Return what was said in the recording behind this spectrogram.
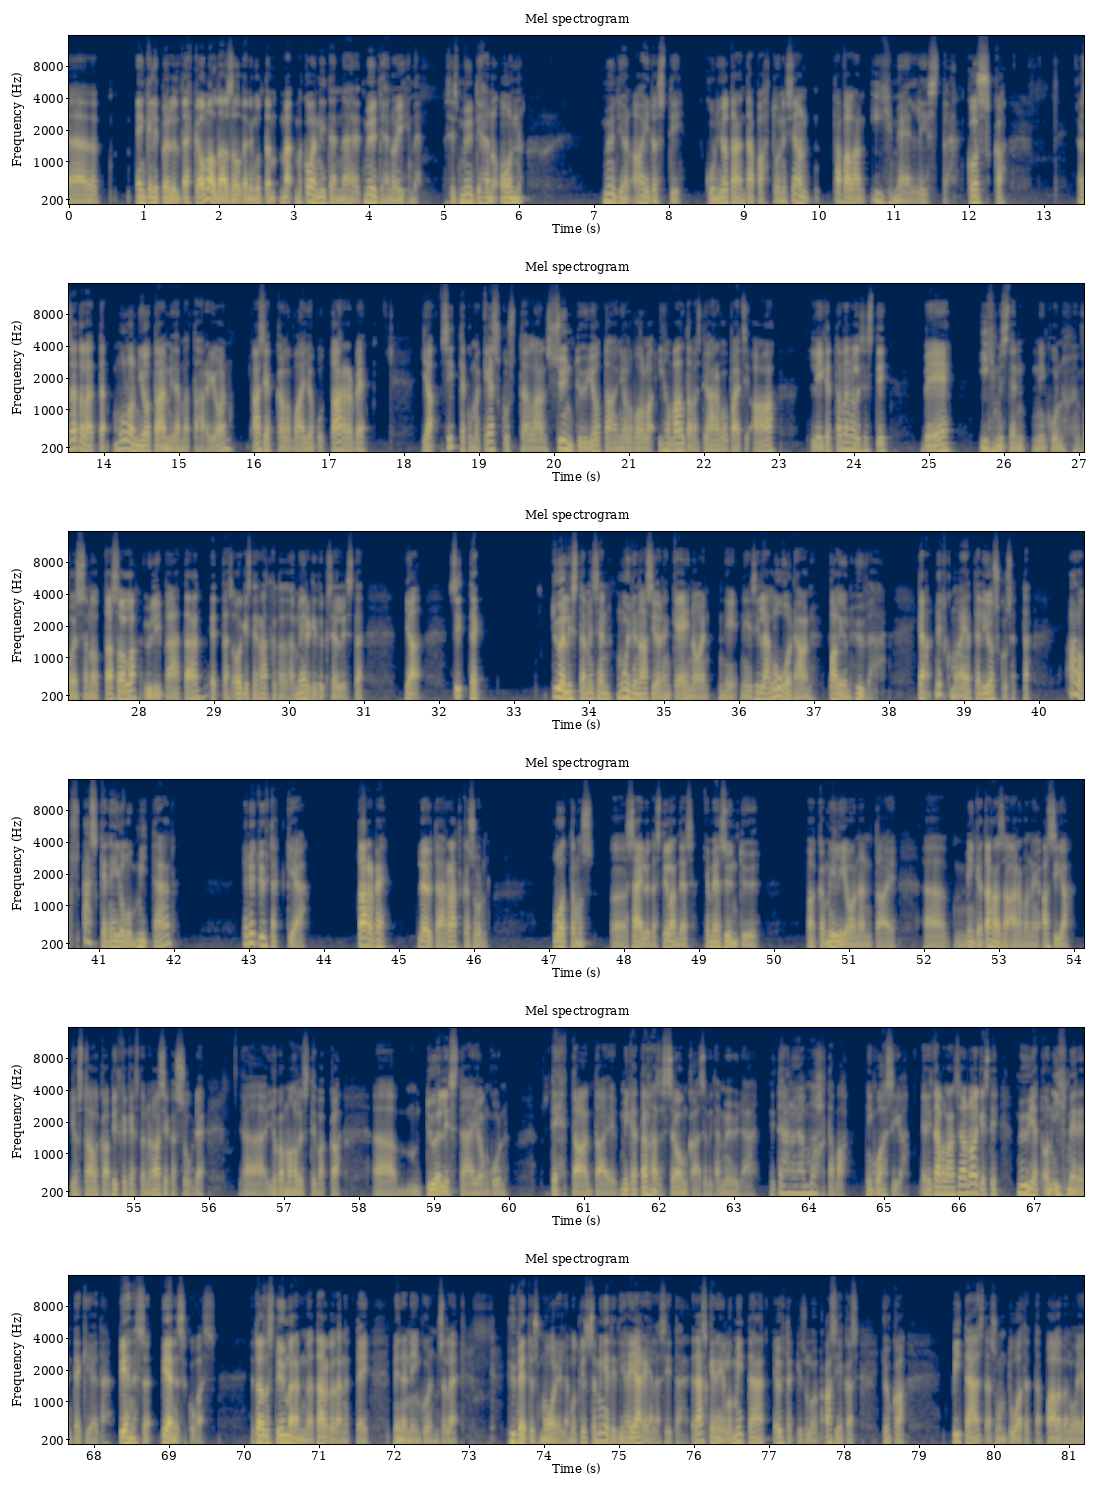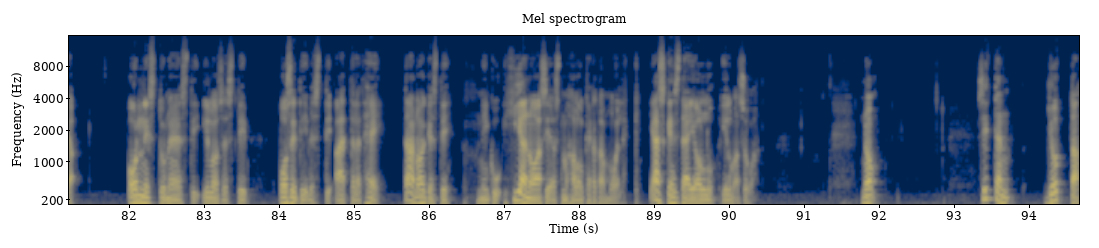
öö, enkelipölyltä ehkä omalta osaltani, mutta mä, mä koen itse näin, että myyntihän on ihme. Siis myyntihän on, myynti on aidosti, kun jotain tapahtuu, niin se on tavallaan ihmeellistä, koska jos ajatellaan, että mulla on jotain, mitä mä tarjoan, asiakkaalla on vain joku tarve, ja sitten kun me keskustellaan, syntyy jotain, jolla voi olla ihan valtavasti arvoa paitsi A, liiketoiminnallisesti, B, ihmisten, niin kuin voisi sanoa, tasolla ylipäätään, että tässä oikeasti ratkotaan tätä merkityksellistä, ja sitten työllistämisen muiden asioiden keinoin, niin, niin sillä luodaan paljon hyvää. Ja nyt kun mä ajattelin joskus, että aluksi äsken ei ollut mitään, ja nyt yhtäkkiä tarve löytää ratkaisun, luottamus ö, säilyy tässä tilanteessa, ja meillä syntyy vaikka miljoonan tai minkä tahansa arvoinen asia, josta alkaa pitkäkestoinen asiakassuhde, joka mahdollisesti vaikka työllistää jonkun tehtaan tai mikä tahansa se onkaan se, mitä myydään, niin tämähän on ihan mahtava niin kuin asia. Eli tavallaan se on oikeasti, myyjät on ihmeiden tekijöitä pienessä, pienessä kuvassa. Ja toivottavasti ymmärrän, mitä tarkoitan, ettei mennä niin kuin semmoiselle hypetysmoodille, mutta jos sä mietit ihan järjellä sitä, että äsken ei ollut mitään ja yhtäkkiä sulla on asiakas, joka pitää sitä sun tuotetta, palvelua ja onnistuneesti, iloisesti, positiivisesti ajattelet, hei, tämä on oikeasti niin kuin, hieno asia, josta mä haluan kertoa muillekin. Ja äsken sitä ei ollut ilman sua. No, sitten, jotta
